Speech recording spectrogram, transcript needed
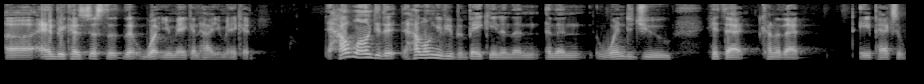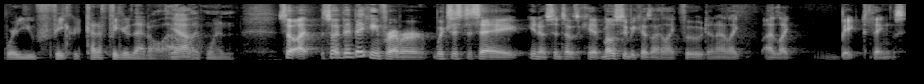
uh, and because just the, the, what you make and how you make it. How long did it? How long have you been baking, and then and then when did you hit that kind of that apex of where you figured kind of figured that all out? Yeah. Like when? So I so I've been baking forever, which is to say, you know, since I was a kid, mostly because I like food and I like I like baked things.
